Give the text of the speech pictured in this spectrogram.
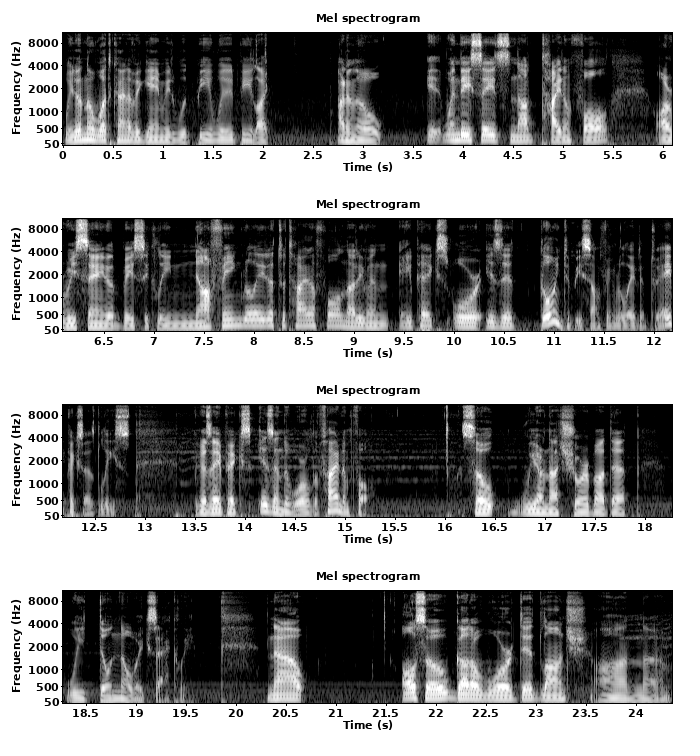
We don't know what kind of a game it would be. Would it be like, I don't know, it, when they say it's not Titanfall, are we saying that basically nothing related to Titanfall, not even Apex, or is it going to be something related to Apex at least? Because Apex is in the world of Titanfall. So we are not sure about that. We don't know exactly. Now, Also, God of War did launch on um,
